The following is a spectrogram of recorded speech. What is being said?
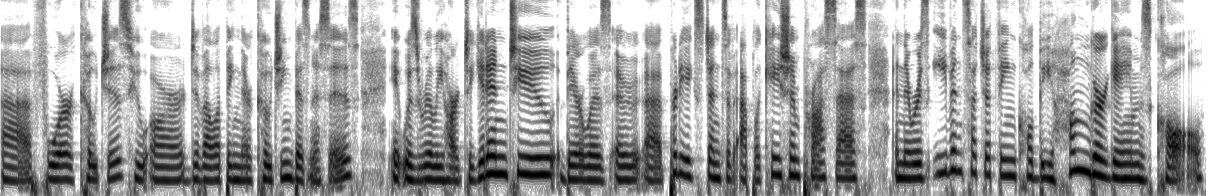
uh, for coaches who are developing their coaching businesses. It was really hard to get into. There was a, a, pretty extensive application process, and there was even such a thing called the Hunger Games call,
